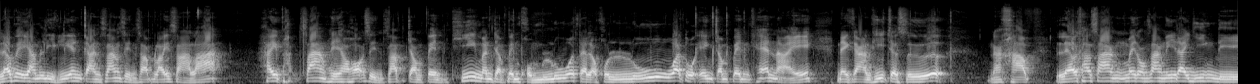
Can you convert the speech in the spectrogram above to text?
แล้วพยายามหลีกเลี่ยงการสร้างสินทรัพย์ไร้สาระ ให้สร้างเฉพาะสินทรัพย์จำเป็นที่มันจำเป็นผมรู้ว่าแต่ละคนรู้ว่าตัวเองจำเป็นแค่ไหนในการที่จะซื้อนะครับแล้วถ้าสร้างไม่ต้องสร้างนี้ได้ยิ่งดี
